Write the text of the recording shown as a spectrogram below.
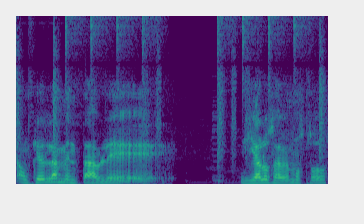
aunque es lamentable, y ya lo sabemos todos,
